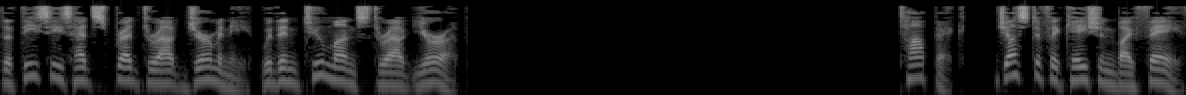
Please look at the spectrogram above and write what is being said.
the theses had spread throughout Germany, within two months throughout Europe. Justification by faith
